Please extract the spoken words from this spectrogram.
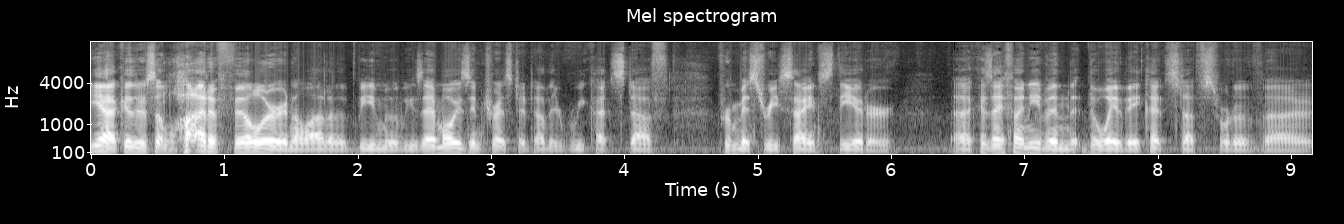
Yeah, because there's a lot of filler in a lot of the B movies. I'm always interested how they recut stuff for Mystery Science Theater, because I find even the way they cut stuff sort of uh,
